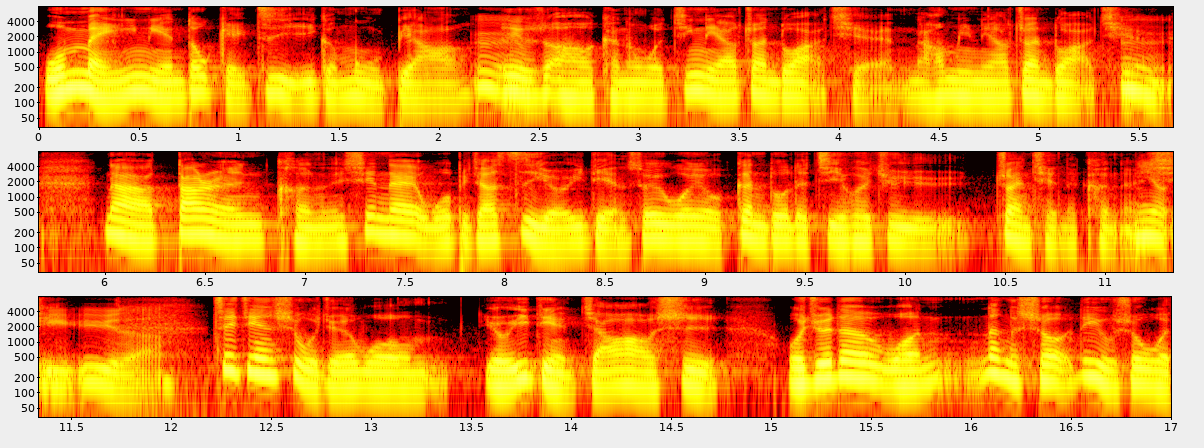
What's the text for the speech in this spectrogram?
我每一年都给自己一个目标，嗯、例如说啊、呃，可能我今年要赚多少钱，然后明年要赚多少钱。嗯、那当然，可能现在我比较自由一点，所以我有更多的机会去赚钱的可能性。你有余裕了。这件事，我觉得我有一点骄傲是。我觉得我那个时候，例如说，我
